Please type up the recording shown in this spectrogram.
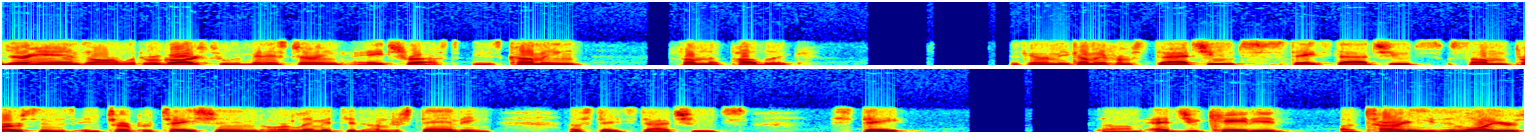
your hands on with regards to administering a trust is coming from the public. It's going to be coming from statutes, state statutes, some person's interpretation or limited understanding of state statutes, state um, educated attorneys and lawyers.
